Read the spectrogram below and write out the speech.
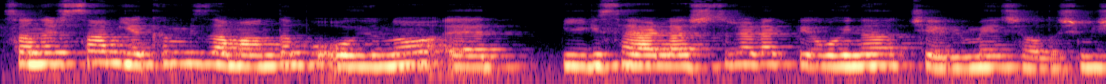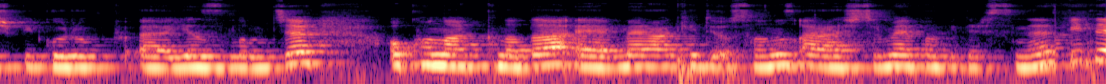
Sanırsam yakın bir zamanda bu oyunu e, bilgisayarlaştırarak bir oyuna çevirmeye çalışmış bir grup yazılımcı. O konu hakkında da e, merak ediyorsanız araştırma yapabilirsiniz. Bir de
